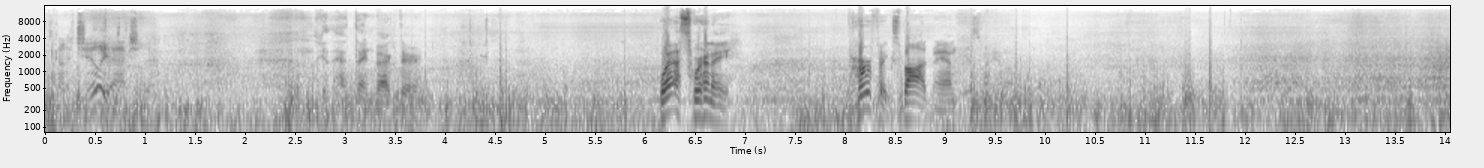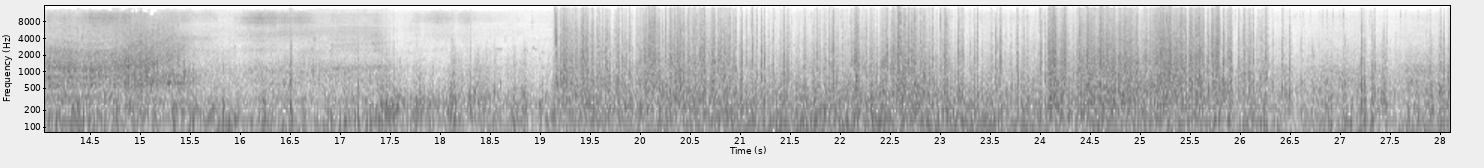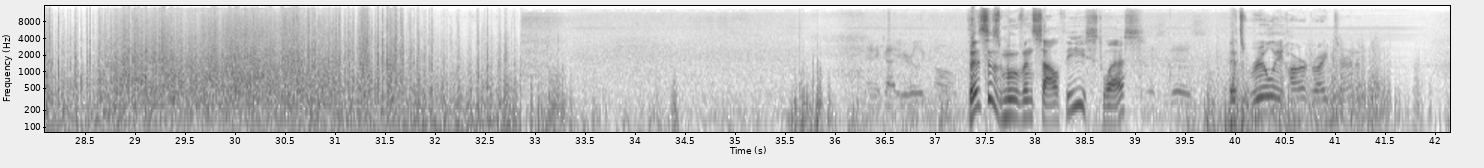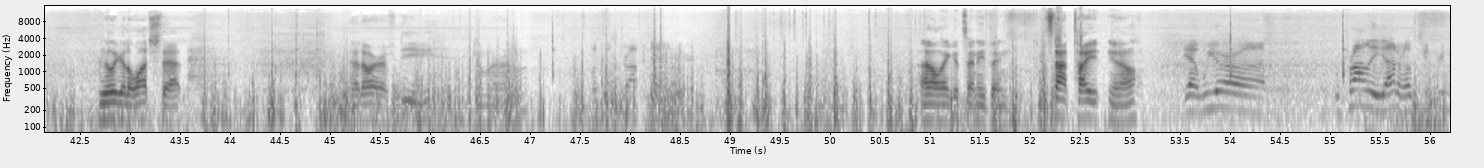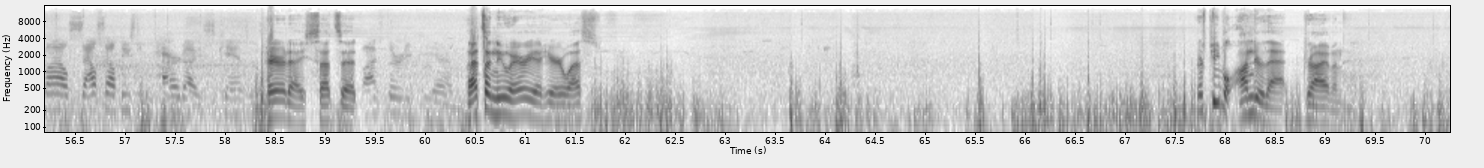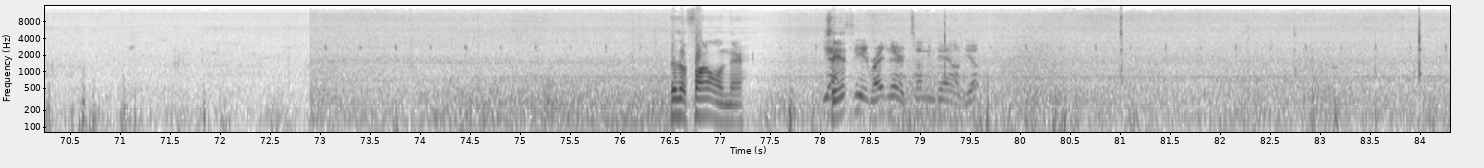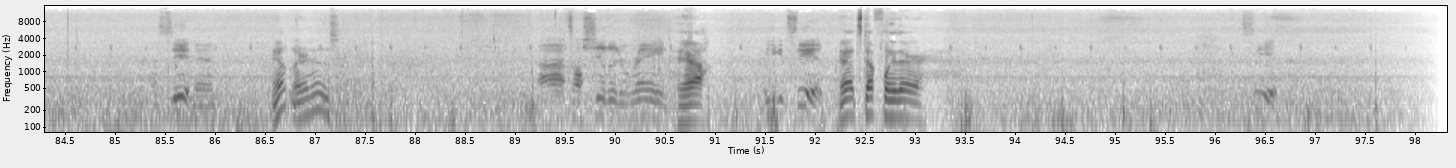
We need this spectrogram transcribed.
It's kind of chilly actually. Thing back there. Wes, we're in a perfect spot, man. Yes, we are. And it got eerily calm. This is moving southeast, Wes. Yes, it is. It's really hard right turning. Really got to watch that that RFD coming around. What's dropping down here? I don't think it's anything. It's not tight, you know. Yeah, we are. Uh, we're probably I don't know two three miles south southeast of Paradise, Kansas. Paradise, that's it. 5:30 p.m. That's a new area here, Wes. There's people under that driving. There's a funnel in there. Yeah, See I it? see it right in there, tonguing down. Yep. I see it, man. Yep, there it is. Ah, it's all shielded in rain, Yeah, but you can see it. yeah, it's definitely there.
